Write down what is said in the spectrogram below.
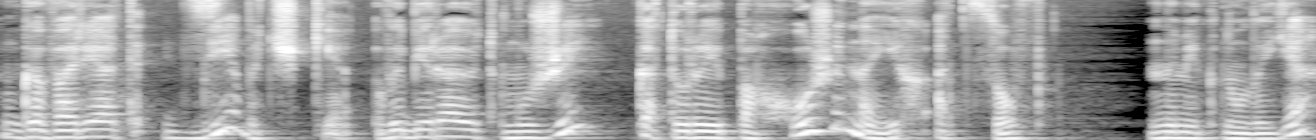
Говорят, девочки выбирают мужей, которые похожи на их отцов, намекнула я,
